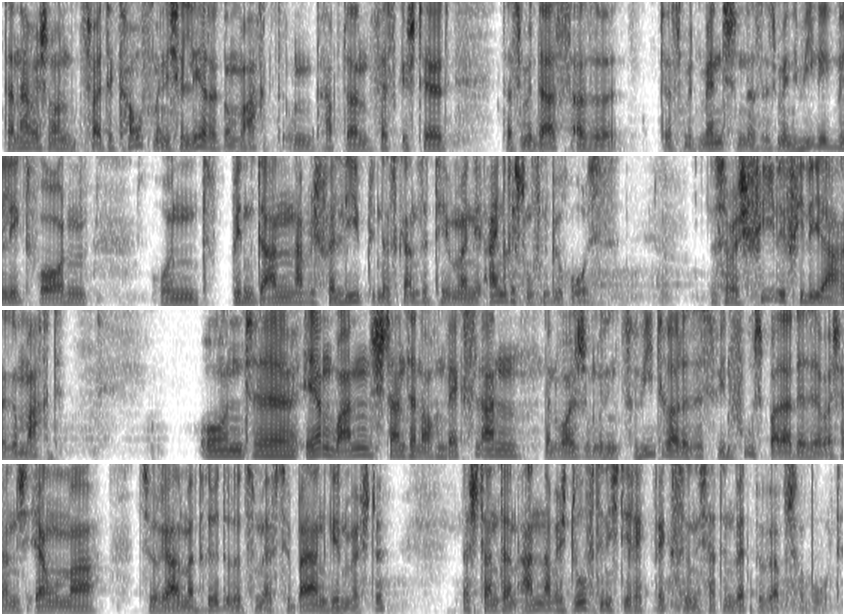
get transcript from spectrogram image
dann habe ich noch eine zweite kaufmännische Lehre gemacht und habe dann festgestellt, dass mir das, also das mit Menschen, das ist mir in die Wiege gelegt worden und bin dann, habe ich verliebt in das ganze Thema in die Einrichtung von Büros. Das habe ich viele, viele Jahre gemacht und äh, irgendwann stand dann auch ein Wechsel an. Dann wollte ich unbedingt zu Vitra. Das ist wie ein Fußballer, der sehr wahrscheinlich irgendwann mal zu Real Madrid oder zum FC Bayern gehen möchte. Das stand dann an, aber ich durfte nicht direkt wechseln. Ich hatte ein Wettbewerbsverbot.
